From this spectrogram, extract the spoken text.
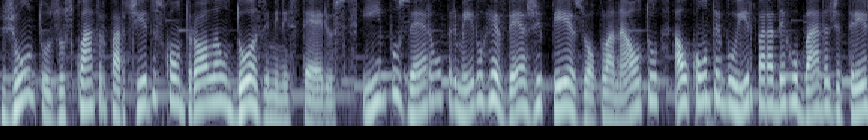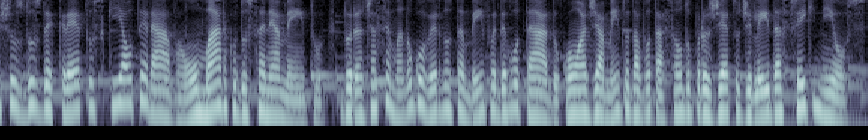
Juntos, os quatro partidos controlam 12 ministérios e impuseram o primeiro revés de peso ao Planalto ao contribuir para a derrubada de trechos dos decretos que alteravam o marco do saneamento. Durante a semana, o governo também foi derrotado com o adiamento da votação do projeto de lei das fake news.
